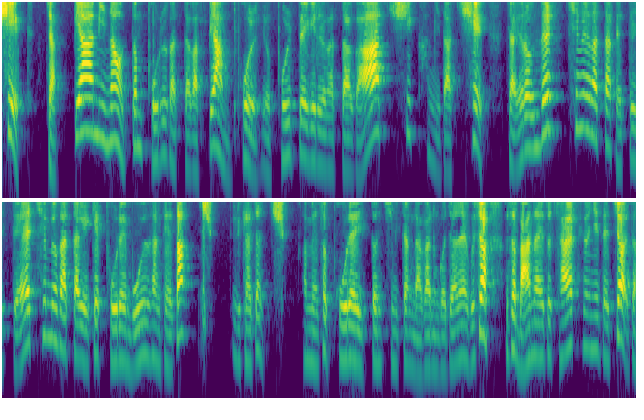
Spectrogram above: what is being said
cheek. 자, 뺨이나 어떤 볼을 갖다가 뺨, 볼, 볼때기를 갖다가 cheek 합니다. cheek. 자, 여러분들 침을 갖다 뱉을 때 침을 갖다가 이렇게 볼에 모은 상태에서 축 이렇게 하잖아. 축 하면서 볼에 있던 침이 딱 나가는 거잖아요. 그죠? 그래서 만화에도 잘 표현이 됐죠? 그래서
